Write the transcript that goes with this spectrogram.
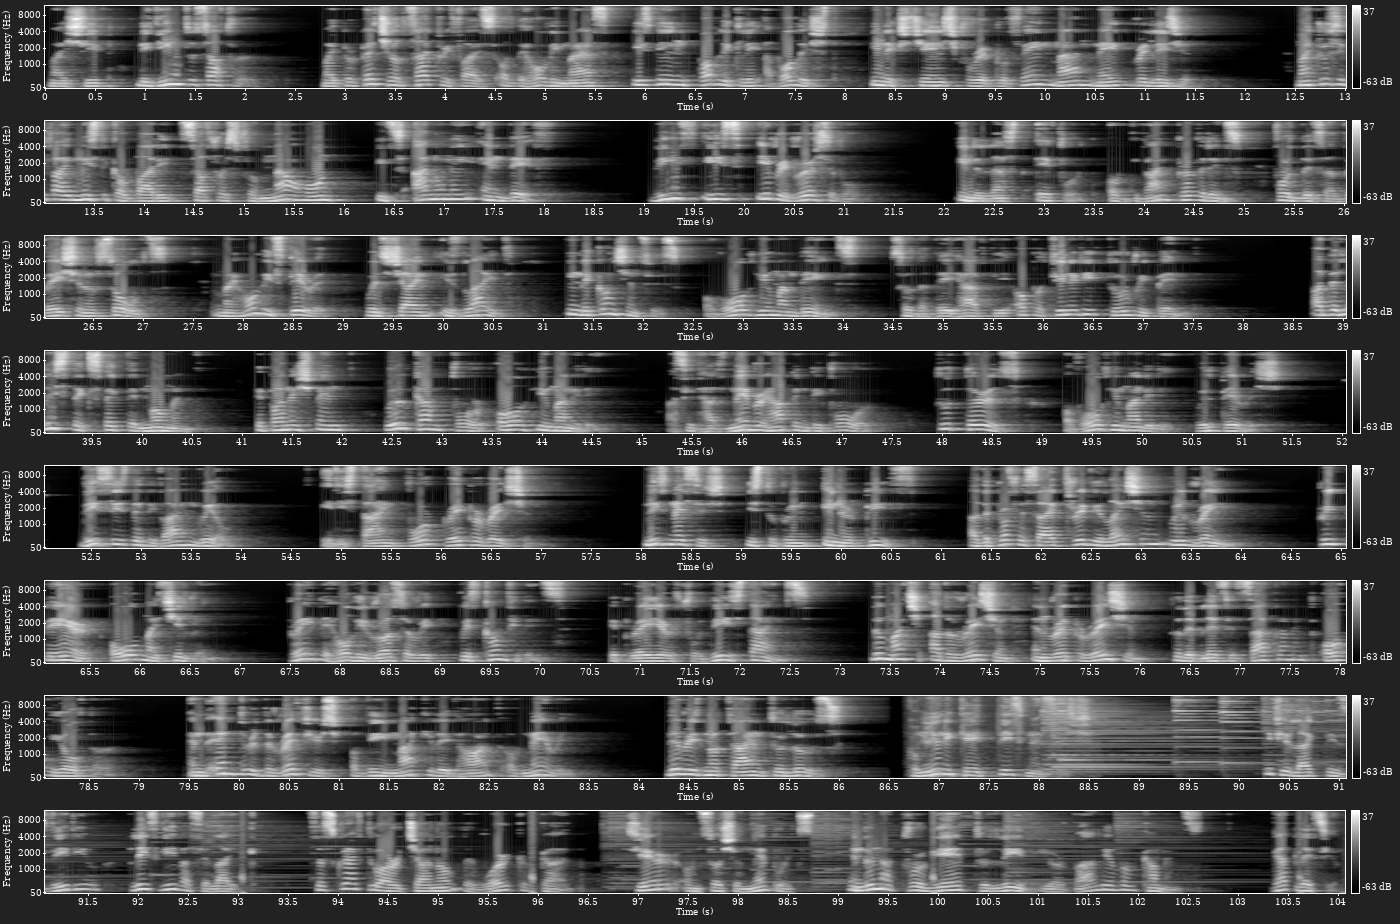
My sheep begin to suffer. My perpetual sacrifice of the Holy Mass is being publicly abolished in exchange for a profane man-made religion. My crucified mystical body suffers from now on its agony and death. This is irreversible in the last effort of divine providence for the salvation of souls, my Holy Spirit will shine His light in the consciences of all human beings so that they have the opportunity to repent. At the least expected moment, the punishment will come for all humanity, as it has never happened before. Two-thirds of all humanity will perish. This is the divine will. It is time for preparation. This message is to bring inner peace, as the prophesied tribulation will reign. Prepare, all my children. Pray the Holy Rosary with confidence, a prayer for these times. Do much adoration and reparation to the Blessed Sacrament of the altar and enter the refuge of the Immaculate Heart of Mary. There is no time to lose. Communicate this message. If you like this video, please give us a like. Subscribe to our channel, The Work of God. Share on social networks and do not forget to leave your valuable comments. God bless you.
